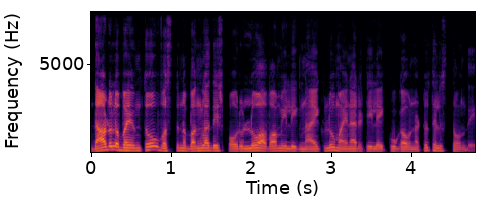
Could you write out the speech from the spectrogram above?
దాడుల భయంతో వస్తున్న బంగ్లాదేశ్ పౌరుల్లో అవామీ లీగ్ నాయకులు మైనారిటీలు ఎక్కువగా ఉన్నట్టు తెలుస్తోంది.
